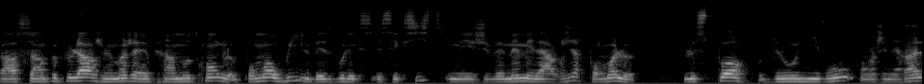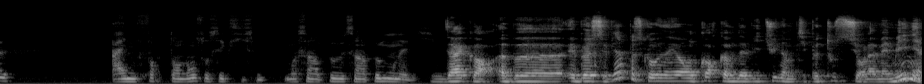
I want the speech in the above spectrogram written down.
Alors c'est un peu plus large, mais moi j'avais pris un autre angle. Pour moi, oui, le baseball est sexiste, mais je vais même élargir. Pour moi, le, le sport de haut niveau, en général, a une forte tendance au sexisme. Moi, c'est un peu, c'est un peu mon avis. D'accord. Eh ben, eh ben, c'est bien parce qu'on est encore comme d'habitude un petit peu tous sur la même ligne.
